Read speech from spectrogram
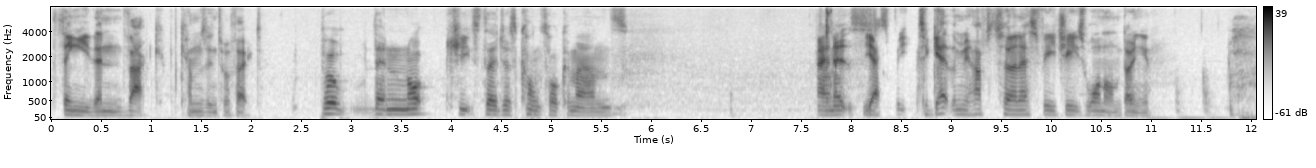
thingy, then VAC comes into effect. But they're not cheats, they're just console commands. And it's. Yes, but to get them, you have to turn SV cheats one on, don't you?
